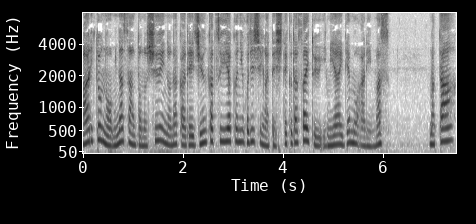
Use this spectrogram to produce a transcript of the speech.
周りとの皆さんとの周囲の中で潤滑油役にご自身が徹してくださいという意味合いでもあります。また、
